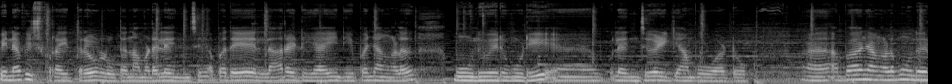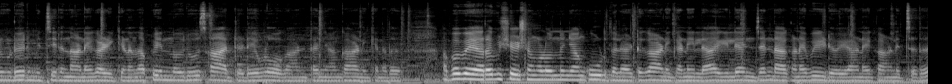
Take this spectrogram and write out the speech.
പിന്നെ ഫിഷ് ഫ്രൈ ഇത്രയേ ഉള്ളൂ കേട്ടോ നമ്മുടെ ലഞ്ച്. അപ്പോൾ അതേ എല്ലാം റെഡിയായി ഇനിയിപ്പോൾ ഞങ്ങൾ മൂന്ന് പേരും കൂടി ലഞ്ച് കഴിക്കാൻ പോവാട്ടോ അപ്പോൾ ഞങ്ങൾ മൂന്നുപേരും കൂടി ഒരുമിച്ചിരുന്നാണ് കഴിക്കണത്. അപ്പോൾ ഇന്നൊരു സാറ്റർഡേ വ്ളോഗാണ് കേട്ടോ ഞാൻ കാണിക്കണത്. അപ്പോൾ വേറെ വിശേഷങ്ങളൊന്നും ഞാൻ കൂടുതലായിട്ട് കാണിക്കണില്ല. ഈ ലഞ്ച് ഉണ്ടാക്കണ വീഡിയോയാണ് കാണിച്ചത്.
